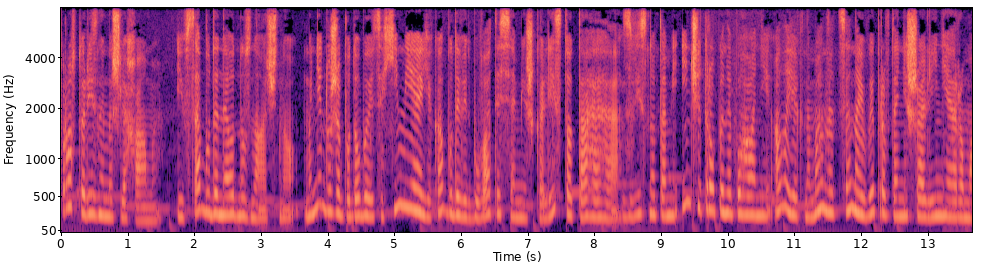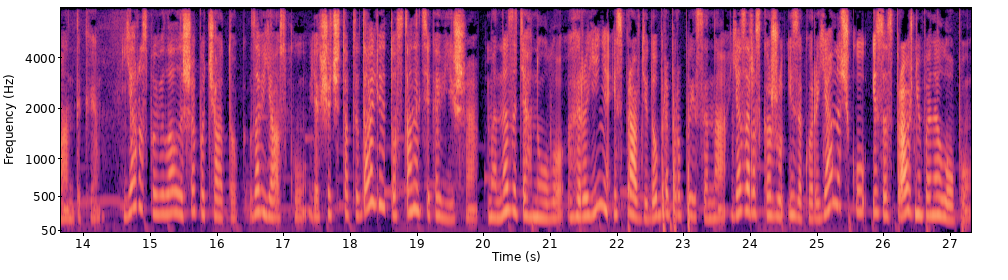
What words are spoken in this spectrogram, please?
просто різними шляхами. І все буде неоднозначно. Мені дуже подобається хімія, яка буде відбуватися між Калісто та ГГ. Звісно, там і інші тропи непогані, але як на мене, це найвиправданіша лінія романтики. Я розповіла лише початок, зав'язку. Якщо читати далі, то стане цікавіше. Мене затягнуло. Героїня і справді добре прописана. Я зараз кажу і за кореяночку, і за справжню пенелопу.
